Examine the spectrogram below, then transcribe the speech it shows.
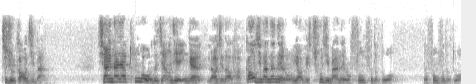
这就是高级班。相信大家通过我的讲解应该了解到了哈，高级班的内容要比初级班内容丰富的多，要丰富的多。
